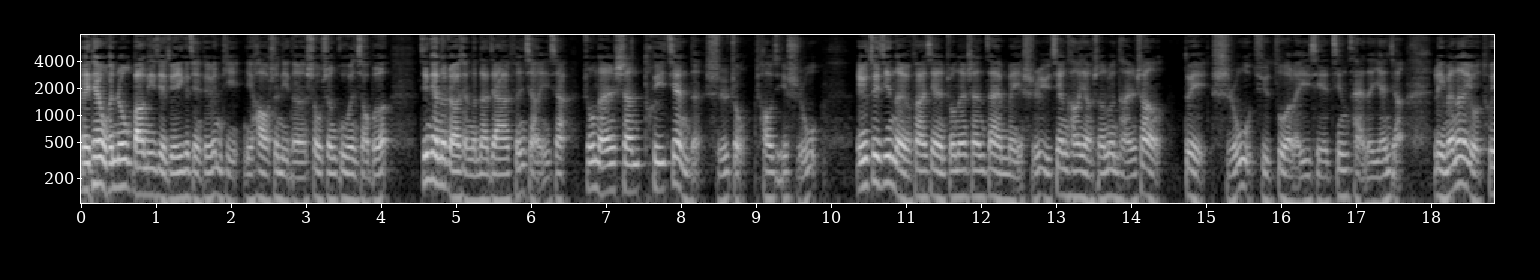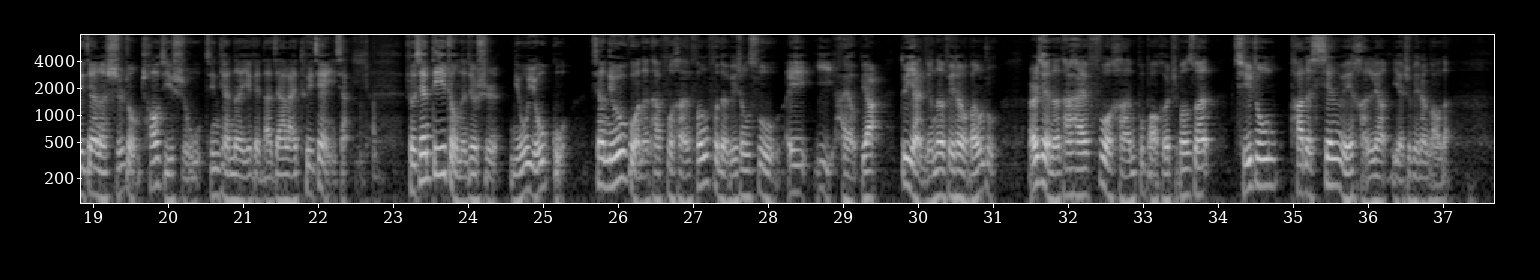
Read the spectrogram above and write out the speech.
每天五分钟，帮你解决一个减肥问题。你好，我是你的瘦身顾问小博。今天呢，主要想跟大家分享一下钟南山推荐的十种超级食物。因为最近呢，有发现钟南山在美食与健康养生论坛上对食物去做了一些精彩的演讲，里面呢有推荐了十种超级食物。今天呢，也给大家来推荐一下。首先，第一种呢就是牛油果。像牛油果呢，它富含丰富的维生素 A、E 还有 B 二。对眼睛呢非常有帮助，而且呢它还富含不饱和脂肪酸，其中它的纤维含量也是非常高的，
